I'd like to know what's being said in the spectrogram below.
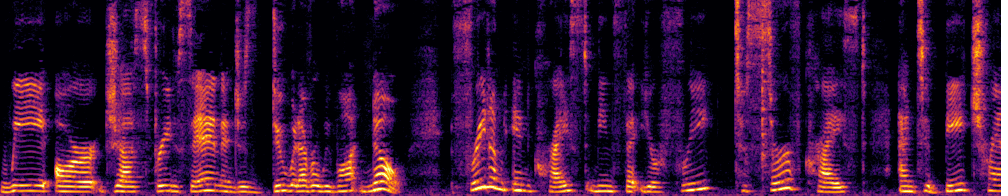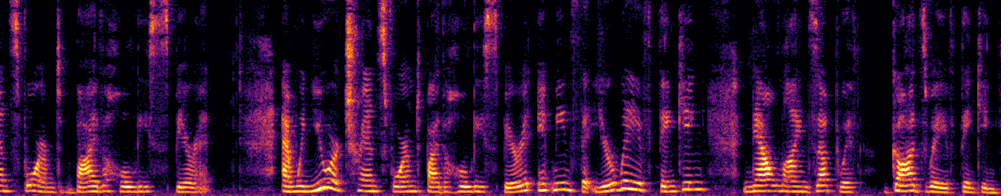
we are just free to sin and just do whatever we want? No. Freedom in Christ means that you're free to serve Christ and to be transformed by the Holy Spirit. And when you are transformed by the Holy Spirit, it means that your way of thinking now lines up with God's way of thinking.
